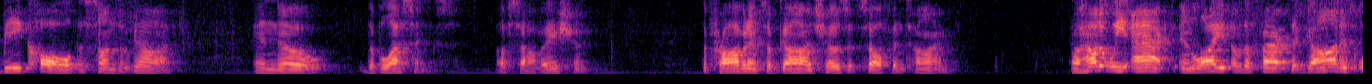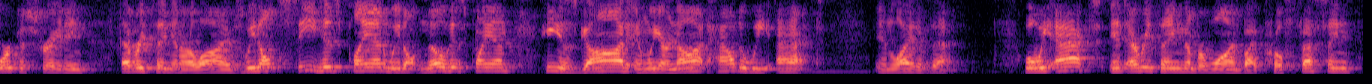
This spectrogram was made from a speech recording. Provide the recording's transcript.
be called the sons of God and know the blessings of salvation. The providence of God shows itself in time. Well, how do we act in light of the fact that God is orchestrating everything in our lives? We don't see His plan, we don't know His plan. He is God and we are not. How do we act in light of that? Well, we act in everything, number one, by professing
